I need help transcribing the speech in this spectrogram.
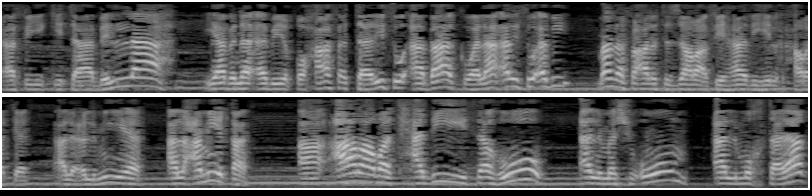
أفي كتاب الله. يا ابن أبي قحافة ترث أباك ولا أرث أبي؟ ماذا فعلت الزهراء في هذه الحركة العلمية العميقة؟ عرضت حديثه المشؤوم المختلق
